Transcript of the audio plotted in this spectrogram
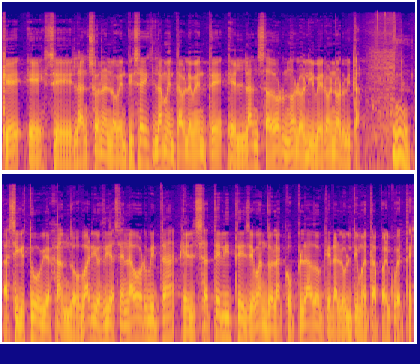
que eh, se lanzó en el 96. Lamentablemente el lanzador no lo liberó en órbita. Uh. Así que estuvo viajando varios días en la órbita, el satélite llevando el acoplado que era la última etapa del cohete.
